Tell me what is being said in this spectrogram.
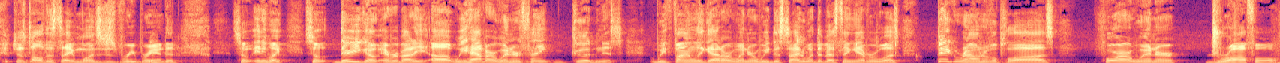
just all the same ones, just rebranded. So anyway, so there you go, everybody. Uh, we have our winner. Thank goodness we finally got our winner. We decided what the best thing ever was. Big round of applause for our winner, Drawful.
